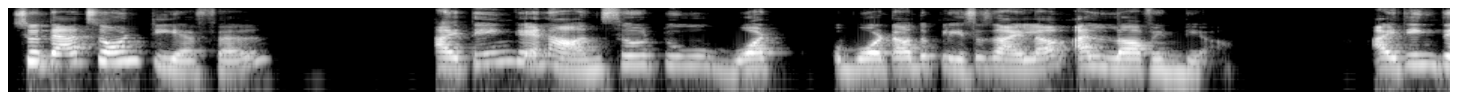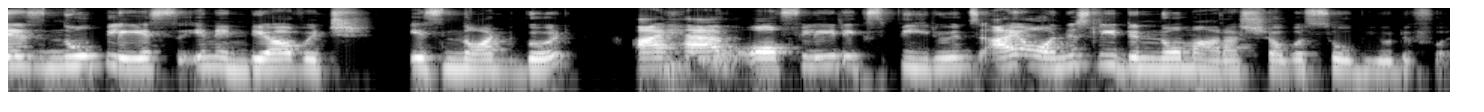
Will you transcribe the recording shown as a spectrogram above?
So that's on tfl i think an answer to what what are the places i love? I love india. I think there's no place in india which is not good. I have off late experience. I honestly didn't know maharashtra was so beautiful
